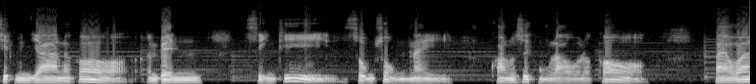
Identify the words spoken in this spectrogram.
จิตวิญญาณแล้วก็มันเป็นสิ่งที่สูงส่งในความรู้สึกของเราแล้วก็แปลว่า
